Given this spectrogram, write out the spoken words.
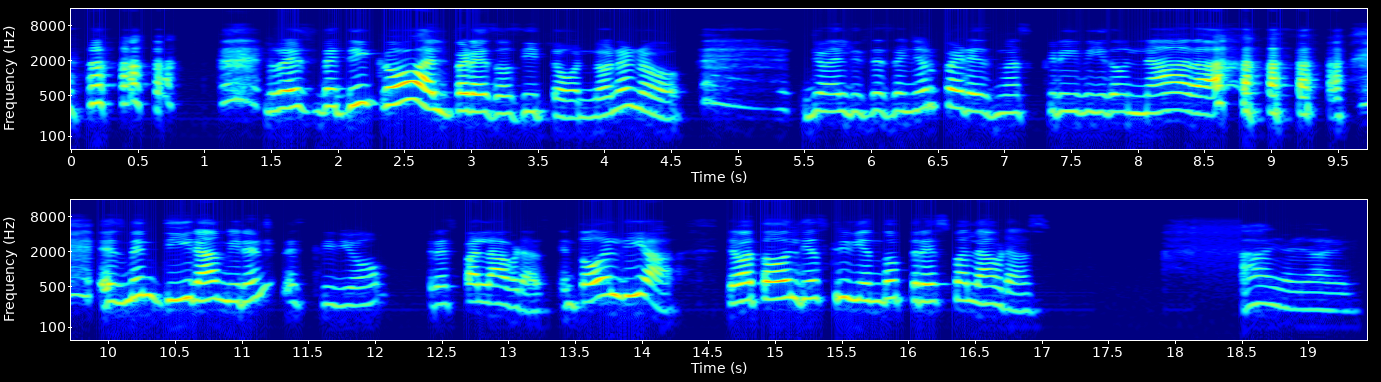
Respetico al perezocito. No, no, no. Joel dice, señor Pérez, no ha escribido nada. es mentira, miren, escribió tres palabras en todo el día. Lleva todo el día escribiendo tres palabras. Ay, ay, ay.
